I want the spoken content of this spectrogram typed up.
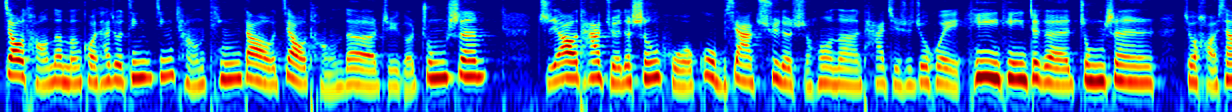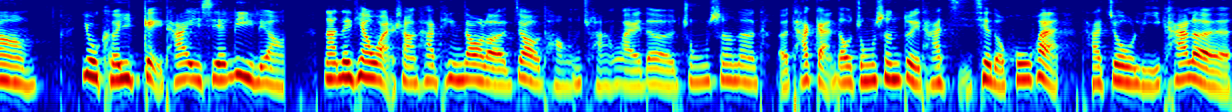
教堂的门口，他就经经常听到教堂的这个钟声。只要他觉得生活过不下去的时候呢，他其实就会听一听这个钟声，就好像又可以给他一些力量。那那天晚上，他听到了教堂传来的钟声呢，呃，他感到钟声对他急切的呼唤，他就离开了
